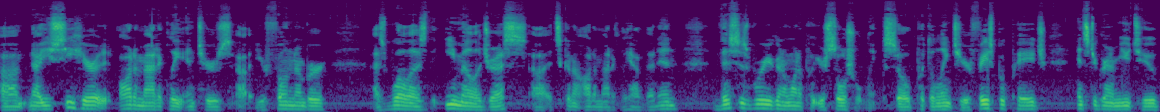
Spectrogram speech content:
Um, now you see here, it automatically enters uh, your phone number as well as the email address. Uh, it's going to automatically have that in. This is where you're going to want to put your social links. So put the link to your Facebook page, Instagram, YouTube,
